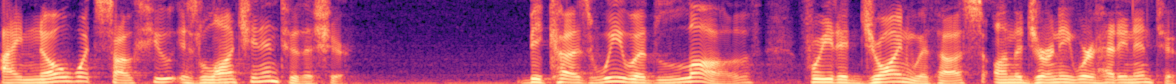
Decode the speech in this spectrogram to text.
I know what Southview is launching into this year because we would love for you to join with us on the journey we're heading into.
